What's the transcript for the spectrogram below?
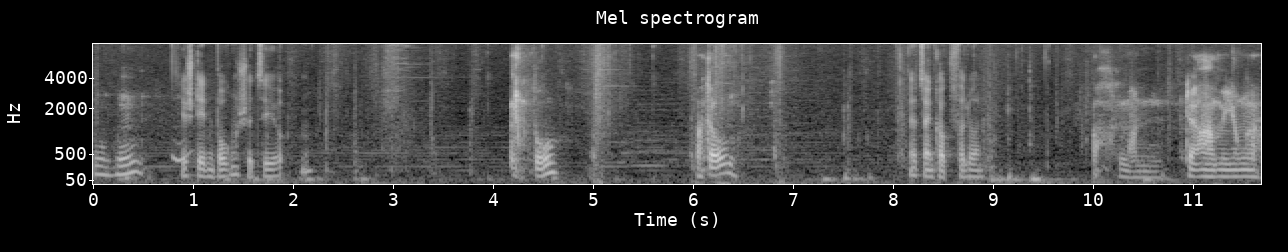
Mhm. Hier steht ein Bogenschütze hier oben. Wo? Ach, da oben. Er hat seinen Kopf verloren. Ach Mann, der arme Junge.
